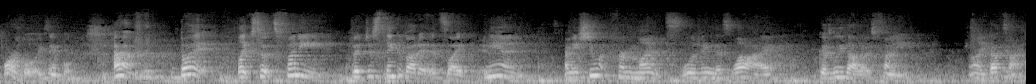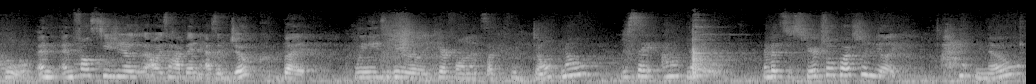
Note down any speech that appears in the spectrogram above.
horrible example. Um, but like, so it's funny, but just think about it. It's like, man, I mean, she went for months living this lie because we thought it was funny. Like that's not cool. And and false teaching doesn't always happen as a joke, but we need to be really careful. And it's like if we don't know, just say I don't know. And if it's a spiritual question, be like I don't know.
